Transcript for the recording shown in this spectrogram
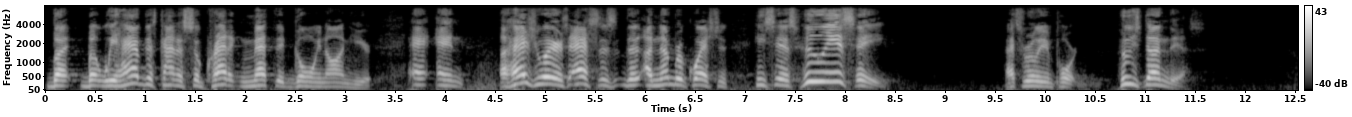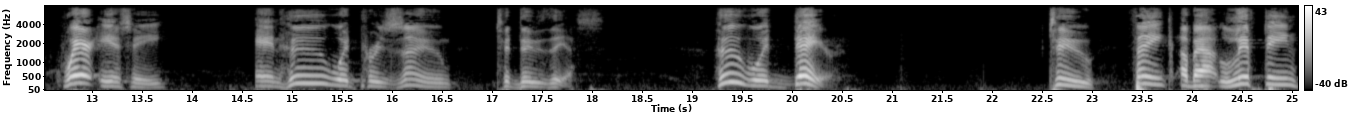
But, but we have this kind of Socratic method going on here. And, and Ahasuerus asks us a number of questions. He says, Who is he? That's really important. Who's done this? Where is he? And who would presume to do this? Who would dare to think about lifting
